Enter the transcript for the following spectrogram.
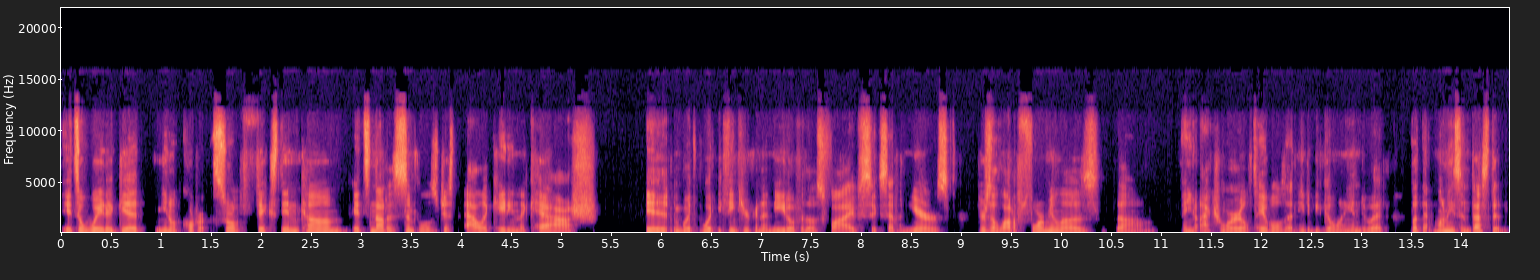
it's a way to get, you know, corporate sort of fixed income. It's not as simple as just allocating the cash it, with what you think you're going to need over those five, six, seven years. There's a lot of formulas, um, you know, actuarial tables that need to be going into it, but that money's invested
